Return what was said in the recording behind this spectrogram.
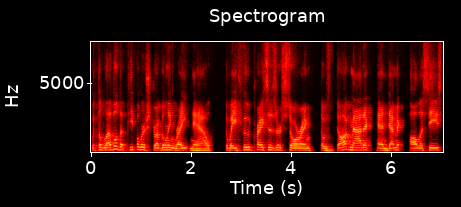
with the level that people are struggling right now, the way food prices are soaring, those dogmatic pandemic policies,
